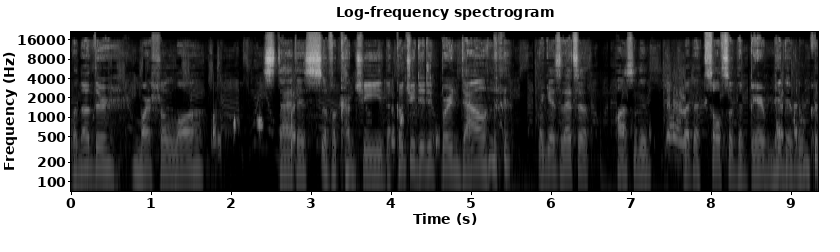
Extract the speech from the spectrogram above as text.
another martial law status of a country. The country didn't burn down. I guess that's a positive, but that's also the bare minimum.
